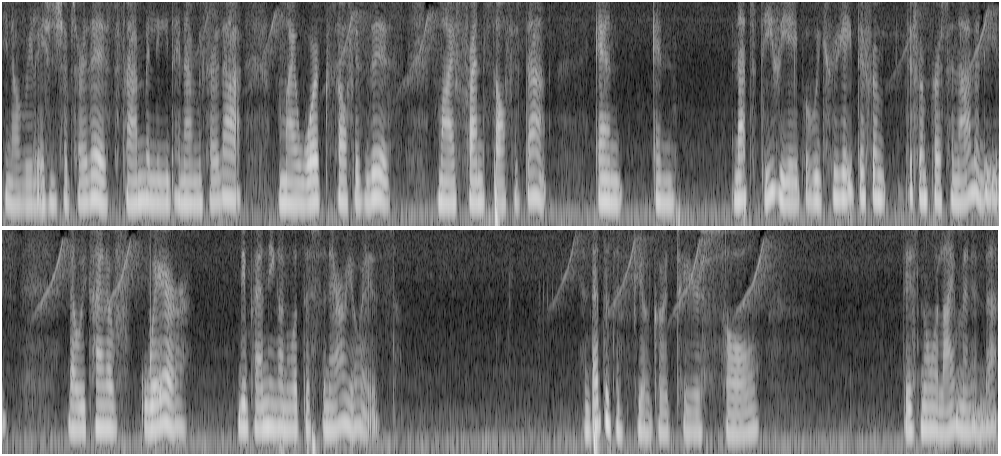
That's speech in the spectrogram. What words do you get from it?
You know, relationships are this, family dynamics are that, my work self is this, my friend self is that. And and not to deviate, but we create different different personalities that we kind of wear depending on what the scenario is. And that doesn't feel good to your soul. There's no alignment in that.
